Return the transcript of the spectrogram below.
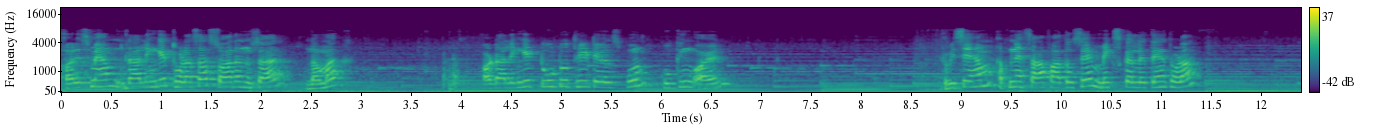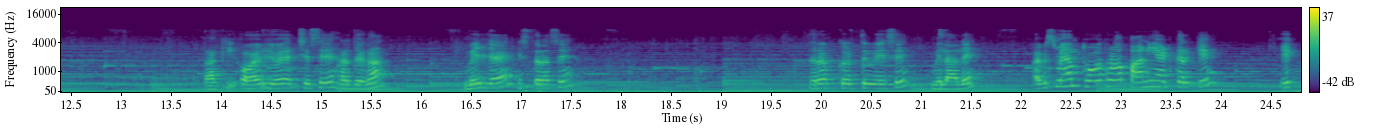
और इसमें हम डालेंगे थोड़ा सा स्वाद अनुसार नमक और डालेंगे two to three tablespoon cooking oil अब इसे हम अपने साफ़ हाथों से मिक्स कर लेते हैं थोड़ा, ताकि ऑयल जो है अच्छे से हर जगह मिल जाए, इस तरह से रब करते हुए इसे मिला लें। अब इसमें हम थोड़ा थोड़ा पानी ऐड करके एक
